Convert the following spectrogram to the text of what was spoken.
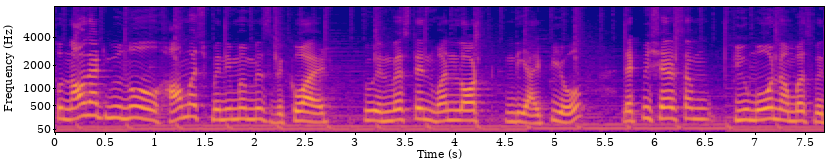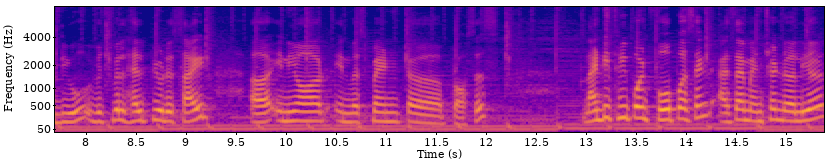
So now that you know how much minimum is required to invest in one lot in the IPO, let me share some few more numbers with you which will help you decide uh, in your investment uh, process. 93.4% as I mentioned earlier,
